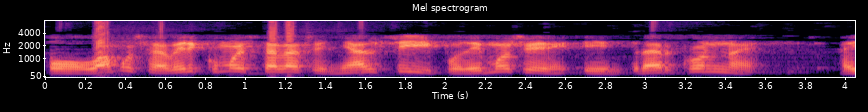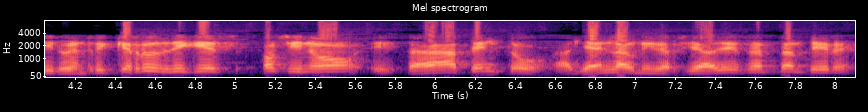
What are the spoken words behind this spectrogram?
O vamos a ver cómo está la señal, si podemos eh, entrar con Jairo Enrique Rodríguez, o si no, está atento allá en la Universidad de Santander,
